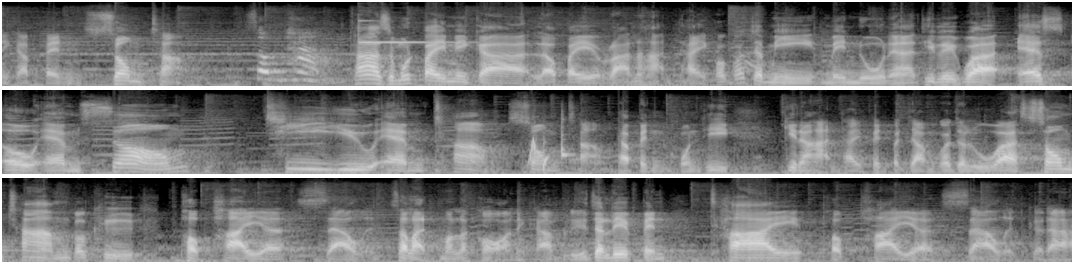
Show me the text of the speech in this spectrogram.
นะครับ เป็นส้มตำส้มตถ้าสมมติไปอเมริกาแล้วไปร้านอาหารไทยเขาก็จะมีเมนูนะฮะ ที่เรียกว่า S O M ส้ม T U M ตำส้มตำถ้าเป็นคนที่กินอาหารไทยเป็นประจำก็จะรู้ว่าส้มตำก็คือ papaya salad สลัดมะละกอนะครับ หรือจะเรียกเป็น Thai papaya salad ก็ได้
